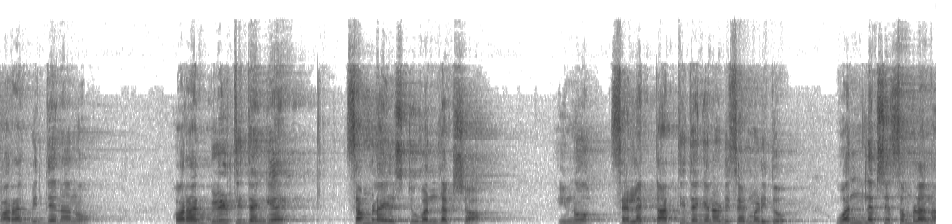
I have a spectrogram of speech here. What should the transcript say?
ಹೊರಗೆ ಬಿದ್ದೆ ನಾನು. ಹೊರಗೆ ಬೀಳ್ತಿದ್ದಂಗೆ ಸಂಬಳ ಎಷ್ಟು? ಒಂದು ಲಕ್ಷ. ಇನ್ನು ಸೆಲೆಕ್ಟ್ ಆಗ್ತಿದ್ದಂಗೆ ನಾವು ಡಿಸೈಡ್ ಮಾಡಿದ್ದು, ಒಂದು ಲಕ್ಷ ಸಂಬಳನ.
